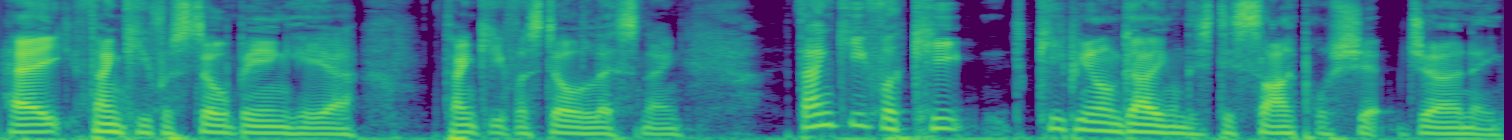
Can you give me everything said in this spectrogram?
hey, thank you for still being here. Thank you for still listening. Thank you for keep keeping on going on this discipleship journey.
